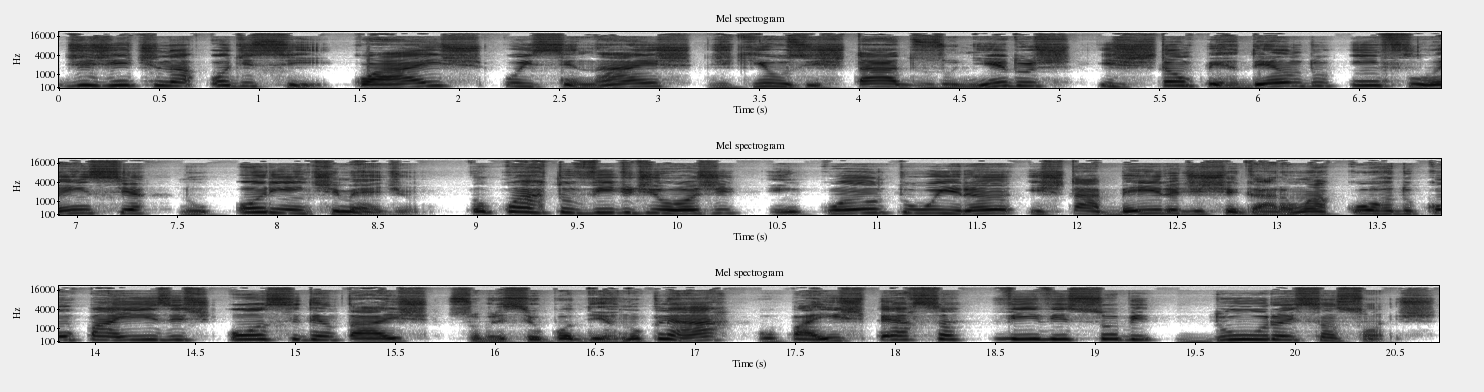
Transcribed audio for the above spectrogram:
digite na Odyssey quais os sinais de que os Estados Unidos estão perdendo influência no Oriente Médio. No quarto vídeo de hoje, enquanto o Irã está à beira de chegar a um acordo com países ocidentais sobre seu poder nuclear, o país persa vive sob duras sanções.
